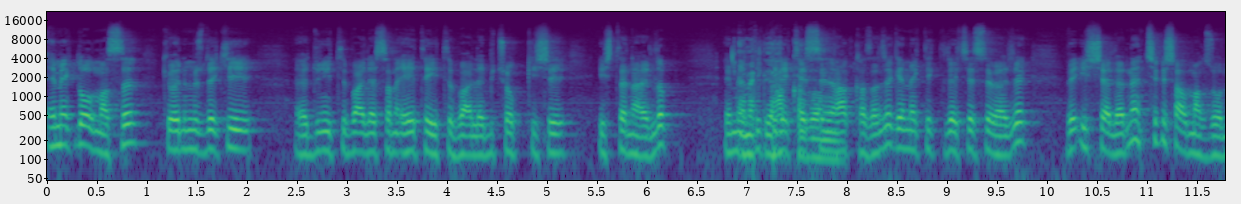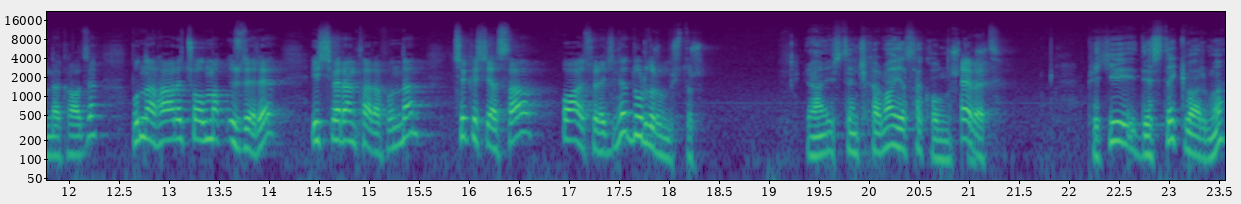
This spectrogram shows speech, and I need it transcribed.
emekli olması ki önümüzdeki e, dün itibariyle sana EYT itibariyle birçok kişi işten ayrılıp emeklilik Emekliye hak dilekçesini kazandı. hak kazanacak, emeklilik dilekçesi verecek ve iş yerlerinden çıkış almak zorunda kalacak. Bunlar hariç olmak üzere işveren tarafından çıkış yasağı o hal sürecinde durdurulmuştur. Yani işten çıkarma yasak olmuştur. Evet. Peki destek var mı?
